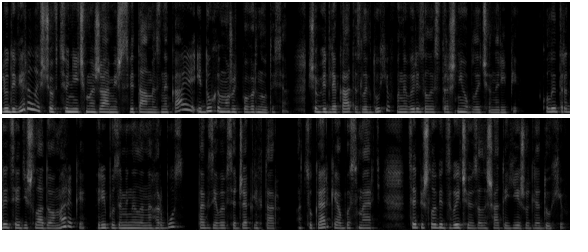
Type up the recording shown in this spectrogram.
Люди вірили, що в цю ніч межа між світами зникає і духи можуть повернутися. Щоб відлякати злих духів, вони вирізали страшні обличчя на ріпі. Коли традиція дійшла до Америки, ріпу замінили на гарбуз, так з'явився Джек Ліхтар. А цукерки або смерть це пішло від звичаю залишати їжу для духів.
